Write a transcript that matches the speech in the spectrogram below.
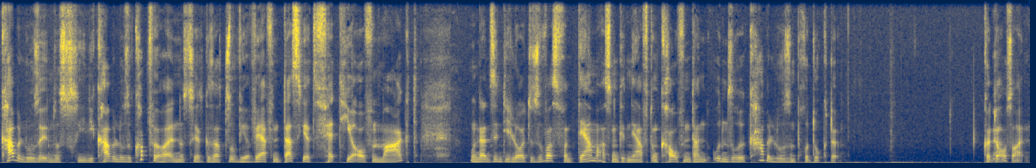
kabellose Industrie, die kabellose Kopfhörerindustrie hat gesagt, so, wir werfen das jetzt fett hier auf den Markt Und dann sind die Leute sowas von dermaßen genervt und kaufen dann unsere kabellosen Produkte. Könnte Ja. auch sein.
